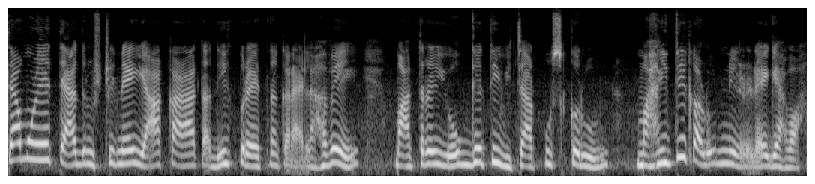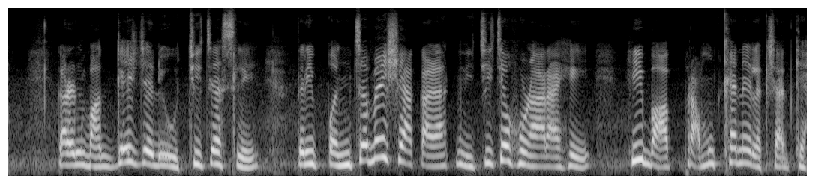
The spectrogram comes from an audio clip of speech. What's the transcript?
त्यामुळे त्या दृष्टीने या काळात अधिक प्रयत्न करायला हवे. मात्र योग्य ती विचारपूस करून माहिती काढून निर्णय घ्यावा. कारण भाग्येश जरी उच्चीचे असले तरी पंचमेश या काळात निचीचे होणार आहे ही बाब प्रामुख्याने लक्षात घ्या.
